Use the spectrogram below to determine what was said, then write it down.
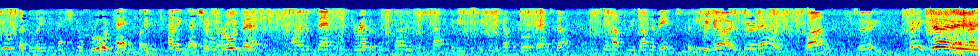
we also believe in national broadband, not in cutting national broadband. I understand that Mr Abbott was so ashamed of his decision to cut the broadband today. Didn't turn up to his own event. But here we go. We're at ours. One, two, three. Yay!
